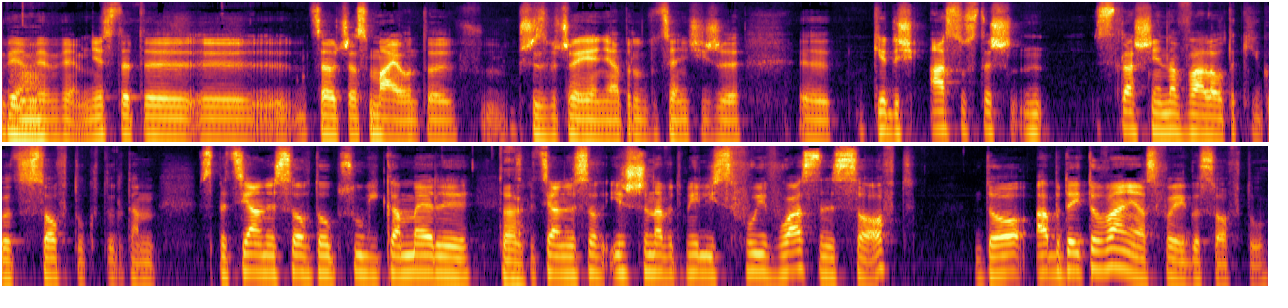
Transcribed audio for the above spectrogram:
Wiem, No. wiem, wiem. Niestety y, cały czas mają te przyzwyczajenia producenci, że y, kiedyś Asus też strasznie nawalał takiego softu, który tam specjalny soft do obsługi kamery, Tak. specjalny soft, jeszcze nawet mieli swój własny soft do update'owania swojego softu.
